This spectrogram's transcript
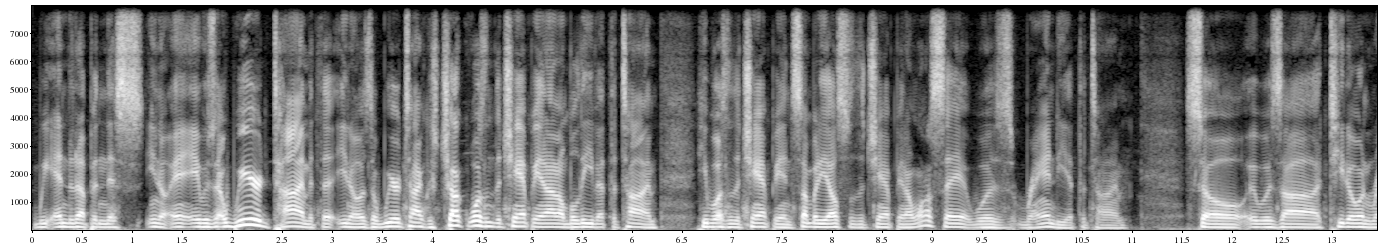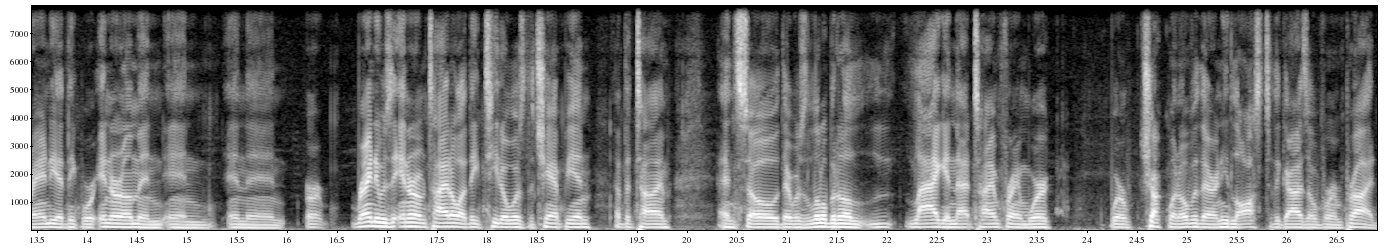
we ended up in this, you know, it was a weird time at the, you know, it was a weird time because Chuck wasn't the champion, I don't believe, at the time. He wasn't the champion. Somebody else was the champion. I want to say it was Randy at the time. So it was uh, Tito and Randy. I think were interim, and and and then or Randy was the interim title. I think Tito was the champion at the time, and so there was a little bit of lag in that time frame where where Chuck went over there and he lost to the guys over in Pride.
